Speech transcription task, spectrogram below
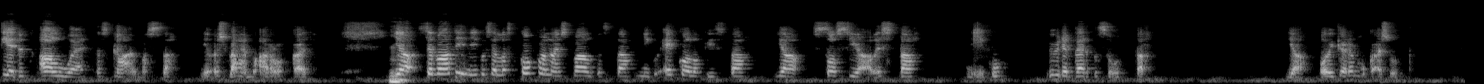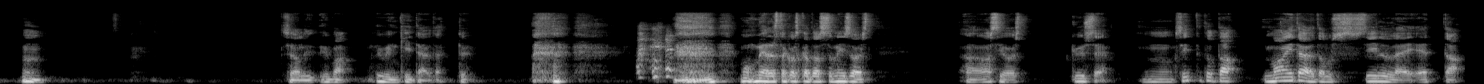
tietyt alueet tässä maailmassa niin olisi vähemmän arvokkaita. Mm. Ja se vaatii niinku sellaista kokonaisvaltaista niinku ekologista ja sosiaalista niinku yhdenvertaisuutta ja oikeudenmukaisuutta. Mm. Se oli hyvä, hyvin kiteytetty. Mun mielestä, koska tuossa on isoista asioista kyse. Mm, sitten tota, mä oon itse ajatellut silleen, että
